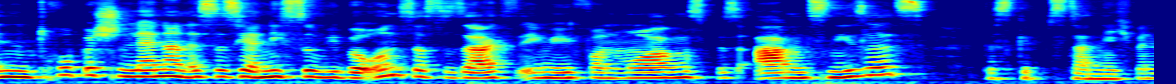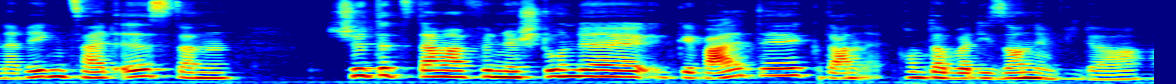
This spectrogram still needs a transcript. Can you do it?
in den tropischen Ländern ist es ja nicht so wie bei uns, dass du sagst, irgendwie von morgens bis abends nieselst. Das gibt's dann nicht. Wenn der Regenzeit ist, dann schüttet es da mal für eine Stunde gewaltig, dann kommt aber die Sonne wieder.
